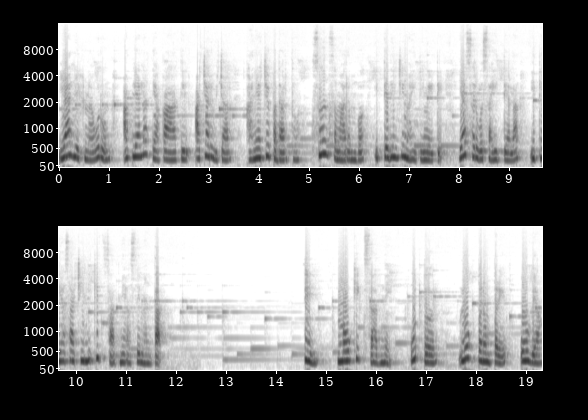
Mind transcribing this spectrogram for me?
या लेखनावरून आपल्याला त्या काळातील आचारविचार खाण्याचे पदार्थ सण समारंभ इत्यादींची माहिती मिळते. या सर्व साहित्याला इतिहासाची लिखित साधने असे म्हणतात. तीन मौखिक साधने. उत्तर लोकपरंपरेत ओव्या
